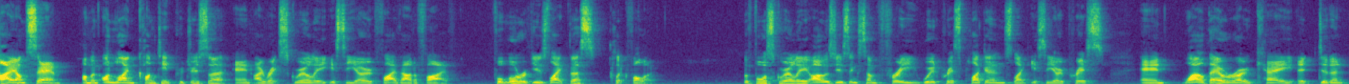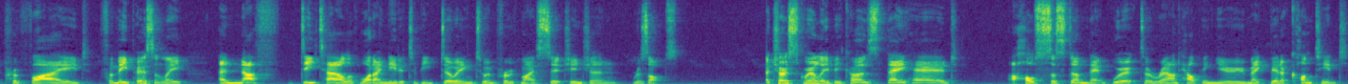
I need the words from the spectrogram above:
Hi, I'm Sam. I'm an online content producer and I rate Squirrly SEO 5 out of 5. For more reviews like this, click follow. Before Squirrly, I was using some free WordPress plugins like SEOPress, and while they were okay, it didn't provide, for me personally, enough detail of what I needed to be doing to improve my search engine results. I chose Squirrly because they had a whole system that worked around helping you make better content,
